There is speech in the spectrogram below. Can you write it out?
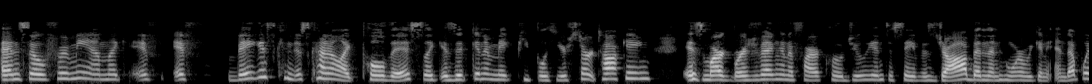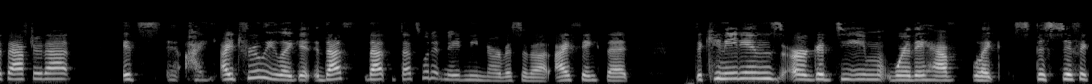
And so for me, I'm like, if, if Vegas can just kind of like pull this, like, is it going to make people here start talking? Is Marc Bergevin going to fire Claude Julien to save his job? And then who are we going to end up with after that? It's, I, I truly like it. That's, that, that's what it made me nervous about. I think that The Canadiens are a good team where they have like specific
